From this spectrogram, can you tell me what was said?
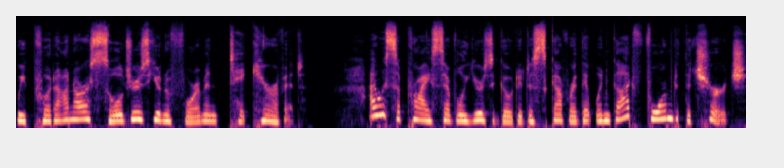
we put on our soldier's uniform and take care of it. I was surprised several years ago to discover that when God formed the church,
